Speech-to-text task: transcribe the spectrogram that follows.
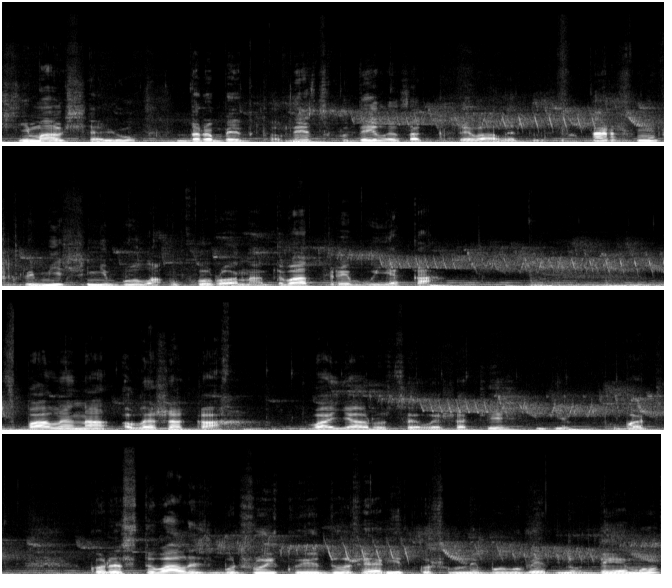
знімався люк, драбинка вниз, ходили, закривали тут. В першому приміщенні була охорона, два-три вояка. Спали на лежаках. Два яруси лежаки, є, побачите. Користувались буржуйкою дуже рідко, щоб не було видно диму.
